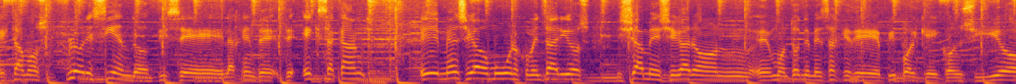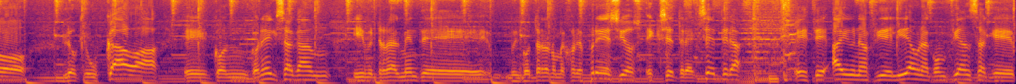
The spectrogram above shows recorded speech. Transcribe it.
Estamos floreciendo, dice la gente de Exacan. Eh, me han llegado muy buenos comentarios, ya me llegaron eh, un montón de mensajes de people que consiguió lo que buscaba eh, con, con Exacam y realmente encontraron mejores precios, etcétera, etcétera. Este, hay una fidelidad, una confianza que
